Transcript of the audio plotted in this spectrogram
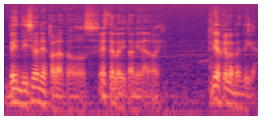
Bendiciones para todos. Esta es la vitamina de hoy. Dios que los bendiga.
